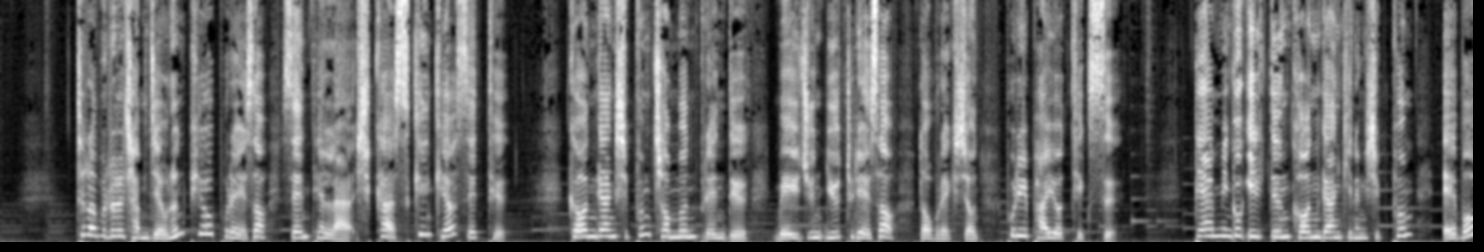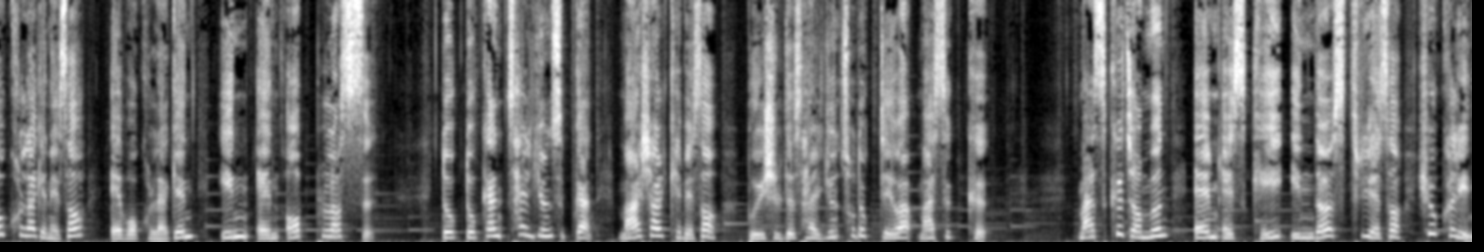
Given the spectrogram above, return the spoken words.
트러블을 잠재우는 피오포레에서 센텔라 시카 스킨케어 세트. 건강식품 전문 브랜드 메이준 뉴트리에서 더블 액션 프리바이오틱스. 대한민국 1등 건강기능식품 에버 콜라겐에서 에버 콜라겐 인앤업 플러스. 똑똑한 살균 습관 마샬캡에서 브이실드 살균 소독제와 마스크. 마스크 전문 MSK 인더스트리에서 휴클린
